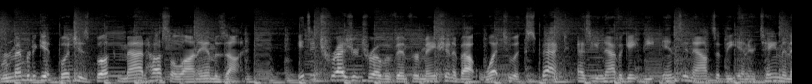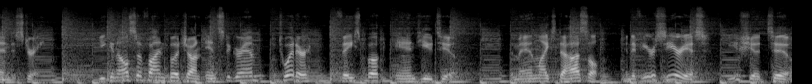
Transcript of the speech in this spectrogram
Remember to get Butch's book, Mad Hustle, on Amazon. It's a treasure trove of information about what to expect as you navigate the ins and outs of the entertainment industry. You can also find Butch on Instagram, Twitter, Facebook, and YouTube. The man likes to hustle, and if you're serious, you should too.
